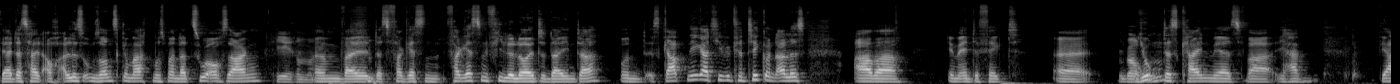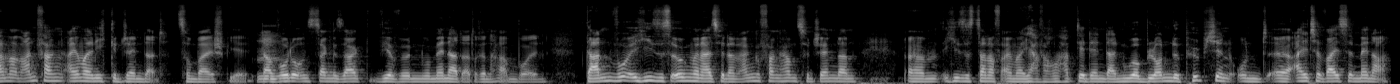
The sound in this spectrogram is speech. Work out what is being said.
der hat das halt auch alles umsonst gemacht, muss man dazu auch sagen. Ehrenmann. Ähm, weil das vergessen, vergessen viele Leute dahinter. Und es gab negative Kritik und alles, aber im Endeffekt äh, juckt es keinen mehr. Es war, ja, wir haben am Anfang einmal nicht gegendert, zum Beispiel. Mhm. Da wurde uns dann gesagt, wir würden nur Männer da drin haben wollen. Dann wo, hieß es irgendwann, als wir dann angefangen haben zu gendern, ähm, hieß es dann auf einmal, ja, warum habt ihr denn da nur blonde Püppchen und äh, alte weiße Männer?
